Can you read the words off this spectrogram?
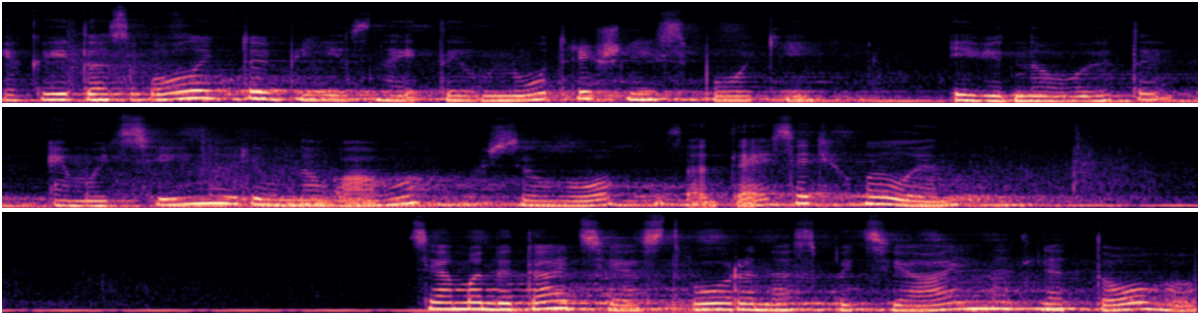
який дозволить тобі знайти внутрішній спокій і відновити емоційну рівновагу всього за 10 хвилин. Ця медитація створена спеціально для того,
